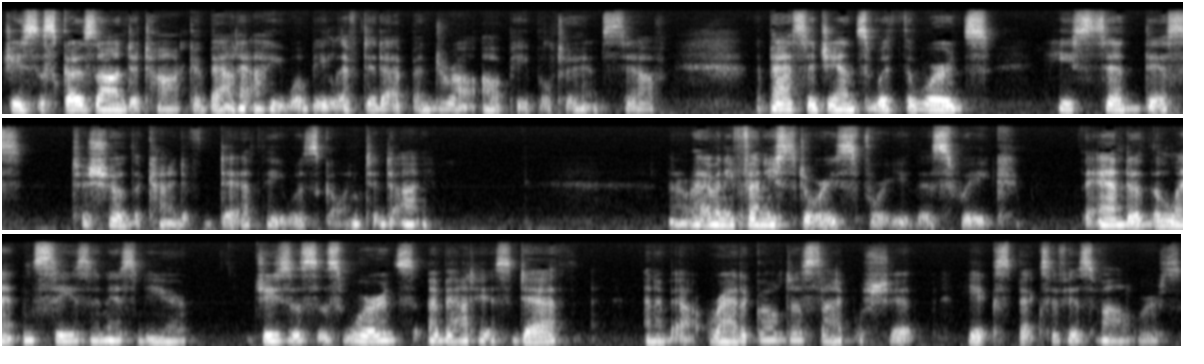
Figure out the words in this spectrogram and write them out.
Jesus goes on to talk about how he will be lifted up and draw all people to himself. The passage ends with the words, He said this to show the kind of death he was going to die. I don't have any funny stories for you this week. The end of the Lenten season is near. Jesus' words about his death and about radical discipleship he expects of his followers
